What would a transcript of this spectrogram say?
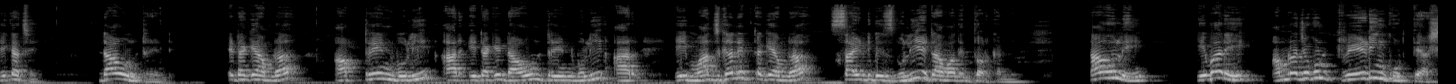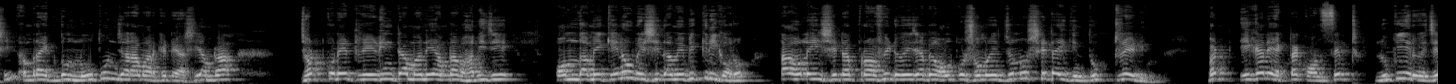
ঠিক আছে? ডাউন ট্রেন্ড এটাকে আমরা আপ ট্রেন্ড বলি আর এটাকে ডাউন ট্রেন্ড বলি আর এই মাঝখানেরটাকে আমরা সাইড বেস বলি, এটা আমাদের দরকার নেই। তাহলে এবারে আমরা যখন ট্রেডিং করতে আসি, আমরা একদম নতুন যারা মার্কেটে আসি, আমরা ঝট করে ট্রেডিংটা মানে আমরা ভাবি যে কম দামে কেনেও বেশি দামে বিক্রি করো, তাহলেই সেটা প্রফিট হয়ে যাবে অল্প সময়ের জন্য, সেটাই কিন্তু ট্রেডিং বাট এখানে একটা কনসেপ্ট লুকিয়ে রয়েছে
